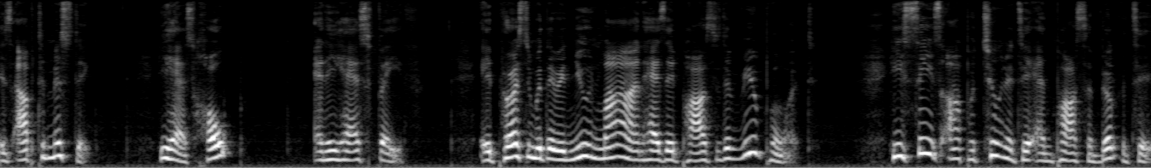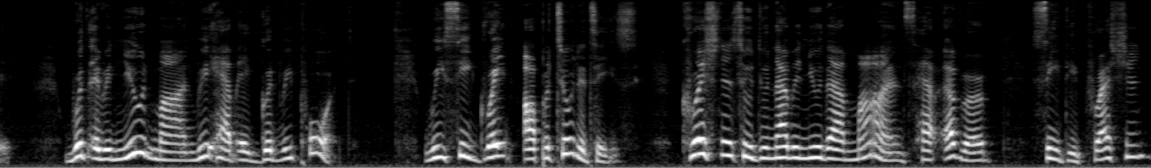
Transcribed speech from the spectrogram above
is optimistic. He has hope and he has faith. A person with a renewed mind has a positive viewpoint. He sees opportunity and possibility. With a renewed mind, we have a good report. We see great opportunities. Christians who do not renew their minds, however, see depression,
